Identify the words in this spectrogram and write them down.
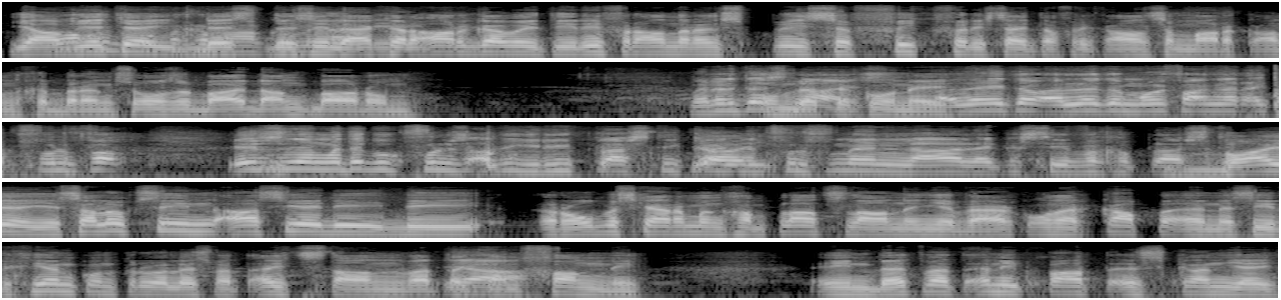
Ja, weet jy, dis dis die lekker Argo het hierdie verandering spesifiek vir die Suid-Afrikaanse mark aangebring. So ons is baie dankbaar om Maar dit is om dit nice. te kon hê. Hulle het hulle het 'n mooi verander. Ek voel van Eerste ding wat ek ook voel is al die hierdie plastiek ja, en dit voel vir my 'n la lekker stewige plastiek. Baie, jy sal ook sien as jy die die rolbeskerming gaan plaatslaan en jy werk onder kappe in, is hier geen kontroles wat uitstaan wat hy ja. kan vang nie. En dit wat in die pad is, kan jy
